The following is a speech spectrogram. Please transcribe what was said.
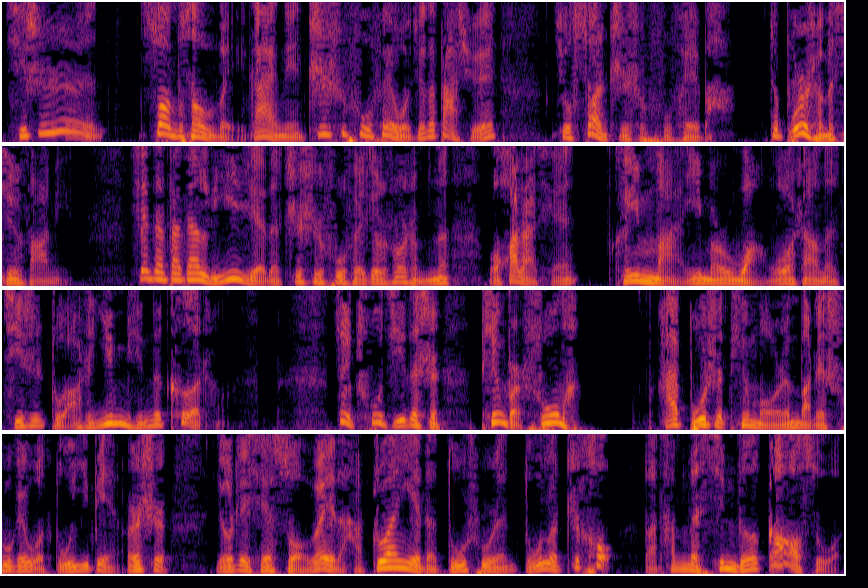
其实算不算伪概念？知识付费，我觉得大学就算知识付费吧，这不是什么新发明。现在大家理解的知识付费，就是说什么呢？我花点钱可以买一门网络上的，其实主要是音频的课程。最初级的是听本书嘛。还不是听某人把这书给我读一遍，而是由这些所谓的哈专业的读书人读了之后，把他们的心得告诉我。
